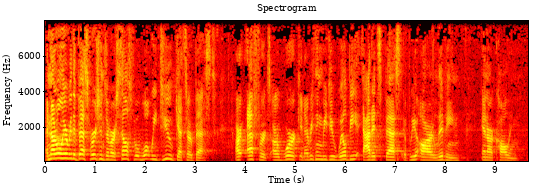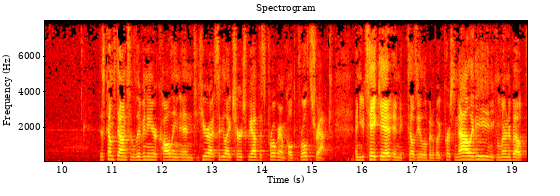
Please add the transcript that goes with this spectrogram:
And not only are we the best versions of ourselves, but what we do gets our best. Our efforts, our work, and everything we do will be at its best if we are living in our calling. This comes down to living in your calling. And here at City Light Church, we have this program called Growth Track and you take it and it tells you a little bit about your personality and you can learn about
